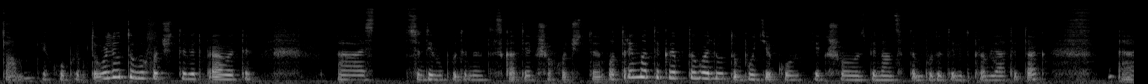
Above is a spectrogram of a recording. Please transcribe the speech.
там, яку криптовалюту ви хочете відправити. Сюди ви будете натискати, якщо хочете отримати криптовалюту, будь-яку, якщо з Binance там будете відправляти, так? Е,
